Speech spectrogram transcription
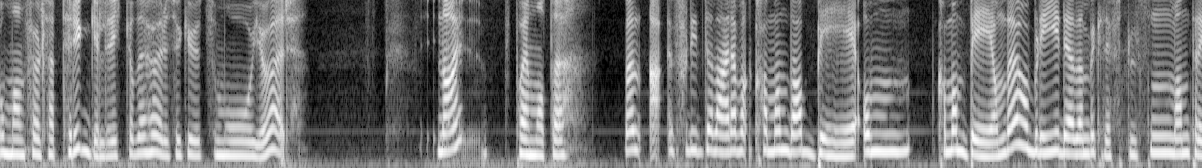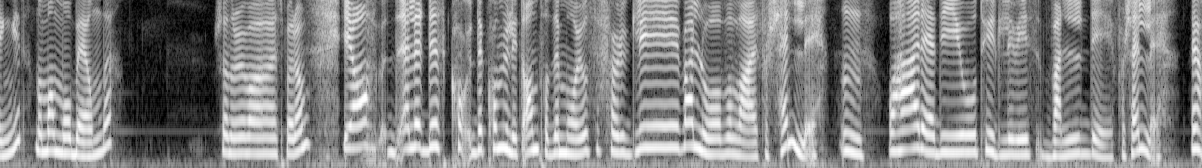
om man føler seg trygg eller ikke, og det høres jo ikke ut som hun gjør, Nei, på en måte. men eh, fordi det der er, kan man da be om Kan man be om det, og blir det den bekreftelsen man trenger når man må be om det? Skjønner du hva jeg spør om? Ja, eller det, det kommer jo litt an på. Det må jo selvfølgelig være lov å være forskjellig. Mm. Og her er de jo tydeligvis veldig forskjellige. Ja.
